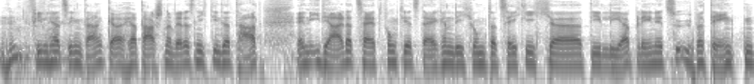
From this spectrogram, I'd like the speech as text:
Mhm. Vielen herzlichen Dank, Herr Taschner. Wäre das nicht in der Tat ein idealer Zeitpunkt jetzt eigentlich, um tatsächlich die Lehrpläne zu überdenken,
